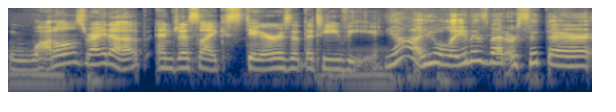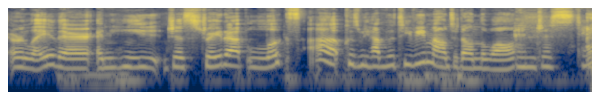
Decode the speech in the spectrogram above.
waddles right up and just like stares at the TV. Yeah, he'll lay in his bed or sit there or lay there and he just straight up looks up because we have the TV mounted on the wall. And just stares.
